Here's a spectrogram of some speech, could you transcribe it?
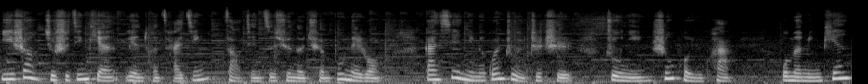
以上就是今天链团财经早间资讯的全部内容，感谢您的关注与支持，祝您生活愉快，我们明天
